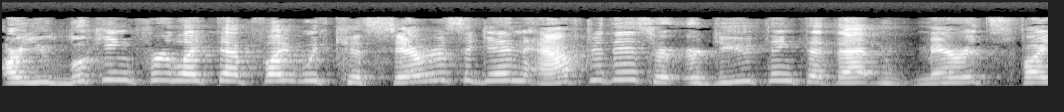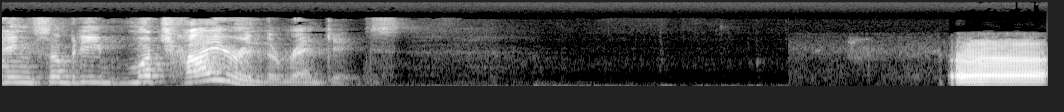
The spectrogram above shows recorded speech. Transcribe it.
are you looking for like that fight with Caceres again after this, or, or do you think that that merits fighting somebody much higher in the rankings? Uh,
